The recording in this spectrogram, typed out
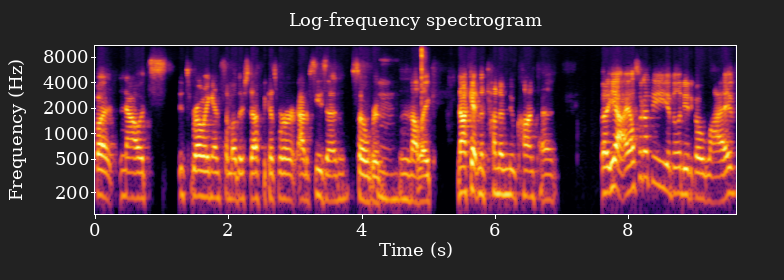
but now it's it's rowing and some other stuff because we're out of season so we're Mm. not like not getting a ton of new content. But yeah i also got the ability to go live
